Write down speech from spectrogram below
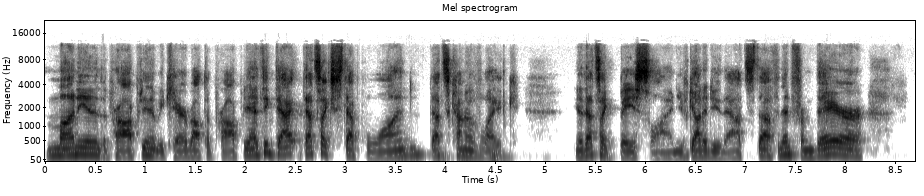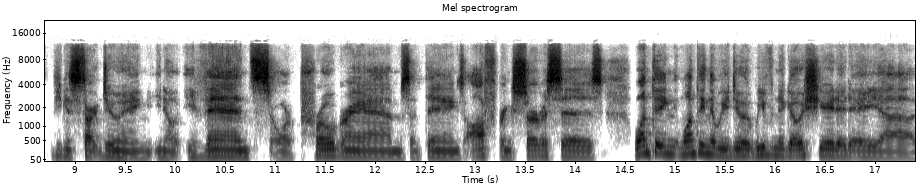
money into the property that we care about the property. And I think that that's like step one. That's kind of like, you know, that's like baseline. You've got to do that stuff. And then from there, if you can start doing, you know, events or programs and things, offering services. One thing, one thing that we do, we've negotiated a uh,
